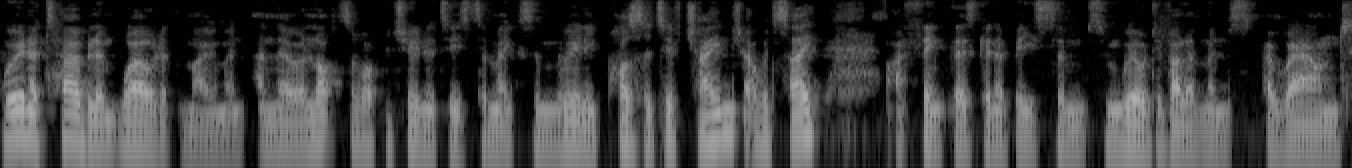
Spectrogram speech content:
We're in a turbulent world at the moment, and there are lots of opportunities to make some really positive change. I would say, I think there's going to be some some real developments around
